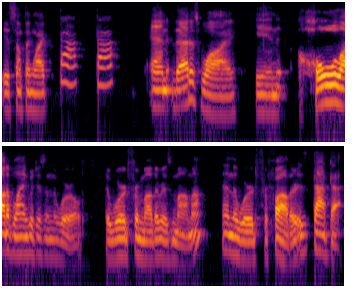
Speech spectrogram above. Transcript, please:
is something like. And that is why, in a whole lot of languages in the world, the word for mother is mama and the word for father is dada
